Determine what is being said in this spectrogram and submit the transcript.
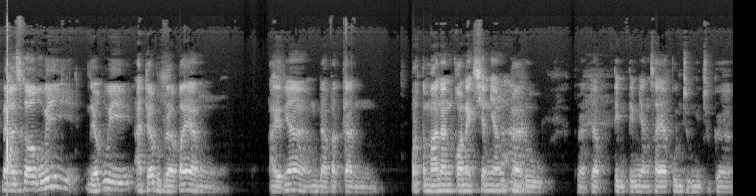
nah sekolah kuwi ya kuwi ada beberapa yang akhirnya mendapatkan pertemanan connection yang Ah. baru terhadap tim-tim yang saya kunjungi juga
